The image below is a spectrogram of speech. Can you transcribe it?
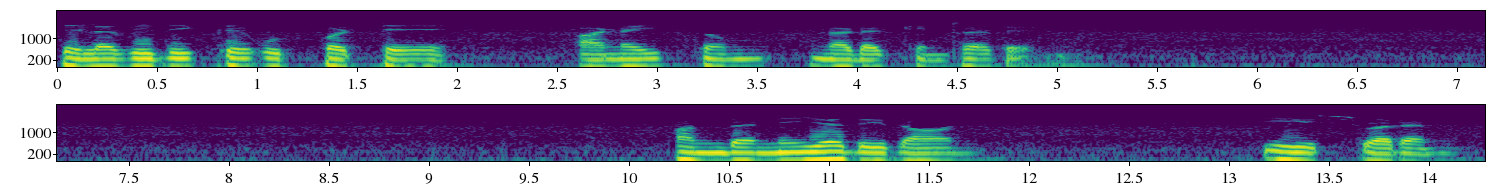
சில விதிக்கு உட்பட்டே அனைத்தும் நடக்கின்றது. அந்த நியதிதான் ஈஸ்வரன்.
